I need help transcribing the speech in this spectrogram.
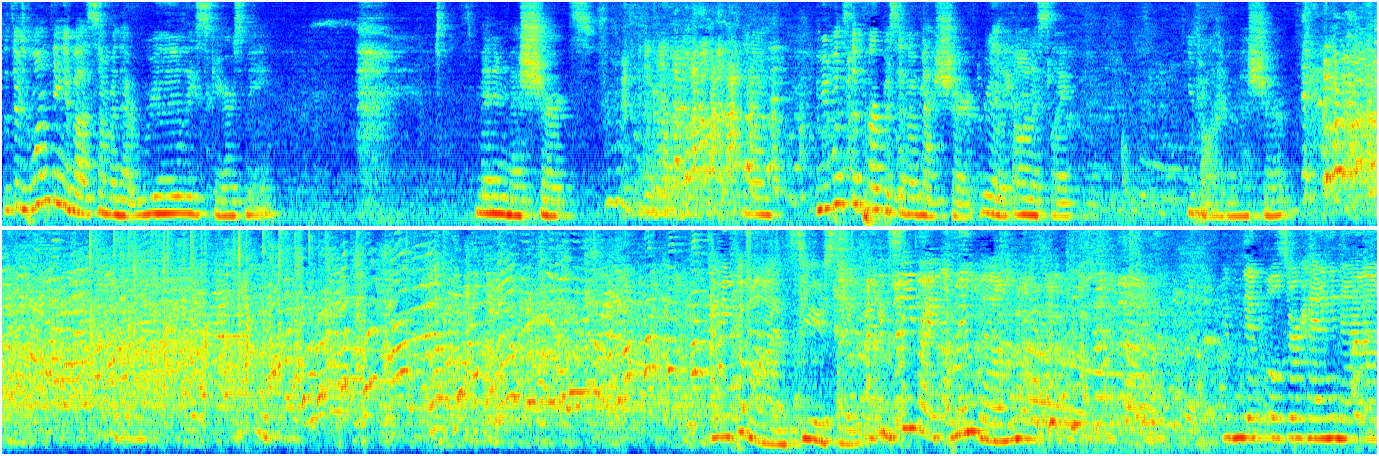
But there's one thing about summer that really scares me. Men in mesh shirts. Uh, I mean, what's the purpose of a mesh shirt, really, honestly? You probably have a mesh shirt. I mean, come on, seriously. I can see right through them. Your nipples are hanging out.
